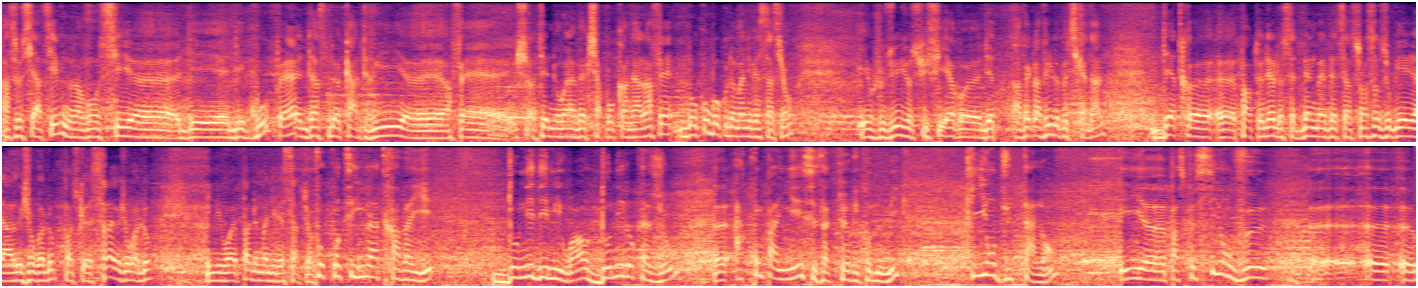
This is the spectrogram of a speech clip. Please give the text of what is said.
associatives. Nous avons aussi euh, des, groupes, hein, danse de quadrille, euh, enfin, chanter Noël avec chapeau canal, enfin, beaucoup, beaucoup de manifestations. Et aujourd'hui, je suis fier d'être, avec la ville de Petit Canal, d'être partenaire de cette belle manifestation, sans oublier la région Guadeloupe, parce que la région Guadeloupe, il n'y aurait pas de manifestation. Il faut continuer à travailler, donner des miroirs, donner l'occasion, euh, accompagner ces acteurs économiques qui ont du talent. Et euh, parce que si on veut euh,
